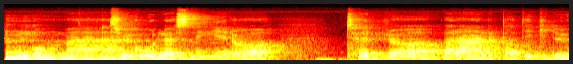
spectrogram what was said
Mm. om eh, gode løsninger, og tør å være ærlig på at ikke du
